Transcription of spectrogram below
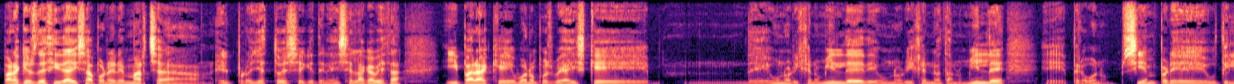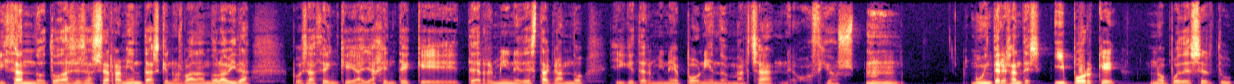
para que os decidáis a poner en marcha el proyecto ese que tenéis en la cabeza y para que, bueno, pues veáis que de un origen humilde, de un origen no tan humilde, eh, pero bueno, siempre utilizando todas esas herramientas que nos va dando la vida, pues hacen que haya gente que termine destacando y que termine poniendo en marcha negocios muy interesantes. ¿Y por qué no puedes ser tú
